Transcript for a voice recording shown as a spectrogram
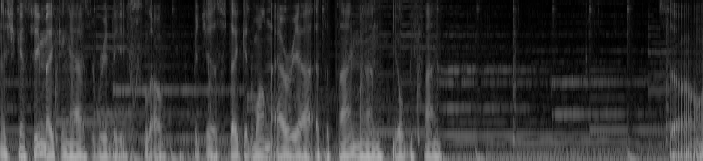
As you can see making hair is really slow, but just take it one area at a time and you'll be fine. So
